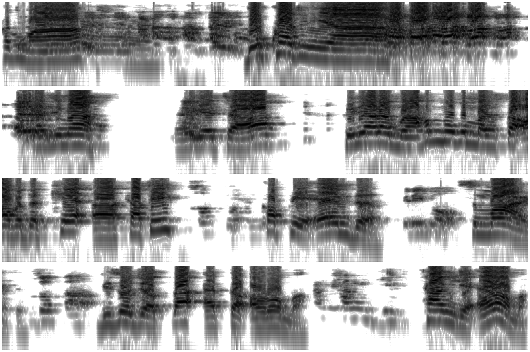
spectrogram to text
하지 마. 녹화 중이야. 하지 마. 알겠죠? 그녀는 뭐야? 한 모금 마셨다. of the ca- 어, coffee, coffee and 그리고 smiled. 웃었다. 미소 지었다. at the aroma. 향기. 향기, aroma.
